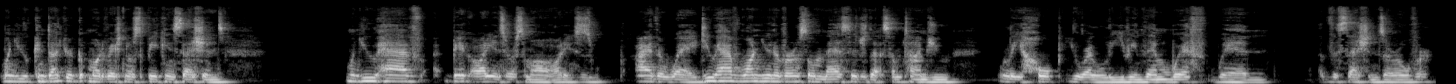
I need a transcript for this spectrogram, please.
When you conduct your motivational speaking sessions, when you have big audience or small audiences, either way, do you have one universal message that sometimes you really hope you are leaving them with when the sessions are over?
